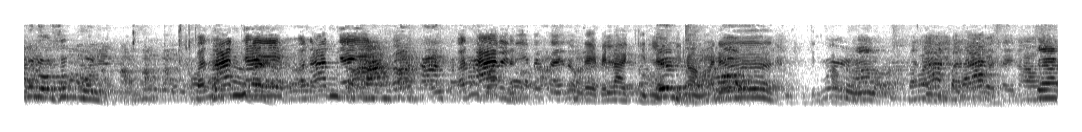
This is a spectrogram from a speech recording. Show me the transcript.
ผู้ลงสมบูรณ์ประธานไงประธานไงประธานนี่ไปใส่ได้เวลากินแล้วพี่น้องมาเด้อ กินข้าประธานประธานแจก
